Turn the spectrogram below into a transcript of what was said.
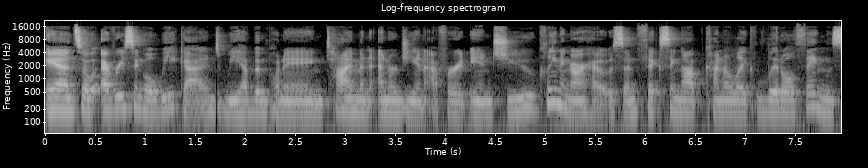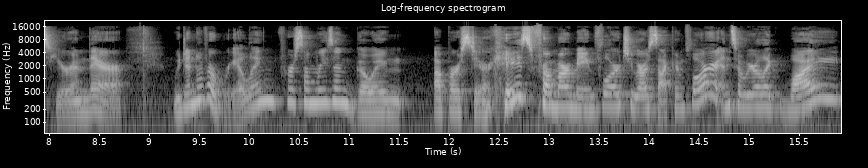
And so every single weekend, we have been putting time and energy and effort into cleaning our house and fixing up kind of like little things here and there. We didn't have a railing for some reason going up our staircase from our main floor to our second floor. And so we were like, why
